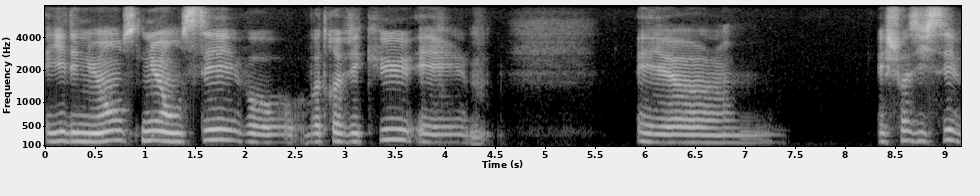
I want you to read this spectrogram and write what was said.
Ayez des nuances, nuancez votre vécu euh, et, choisissez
